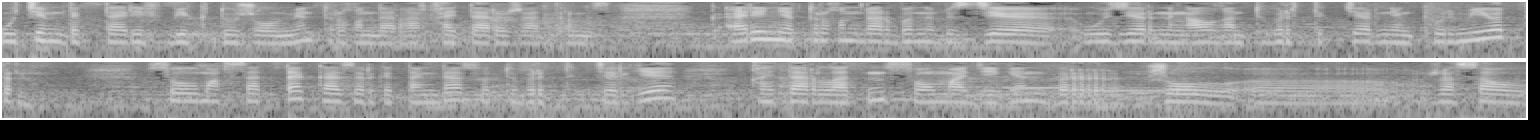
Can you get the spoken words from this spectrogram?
өтемдік тариф бекіту жолымен тұрғындарға қайтарып жатырмыз. Әрине тұрғындар бұны бізде өздерінің алған түбіртіктерінен көрмей отыр. Сол мақсатта қазіргі таңда сол түбіртіктерге қайтарылатын сома деген бір жол жасау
